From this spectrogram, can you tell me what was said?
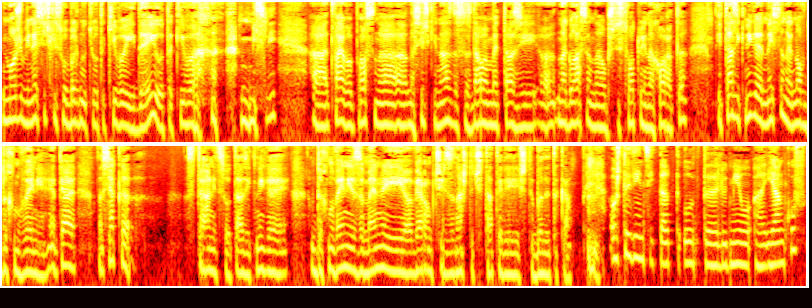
може би не всички са обърнати от такива идеи, от такива мисли. А, това е въпрос на, на всички нас да създаваме тази а, нагласа на обществото и на хората. И тази книга е наистина едно вдъхновение. Е, тя е на всяка страница от тази книга е вдъхновение за мен и а, вярвам, че за нашите читатели ще бъде така. Още един цитат от Людмил Янков.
